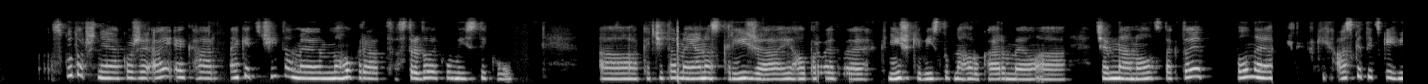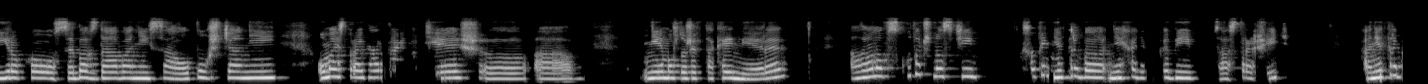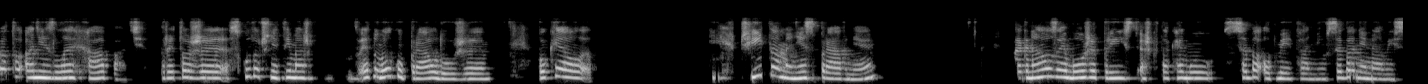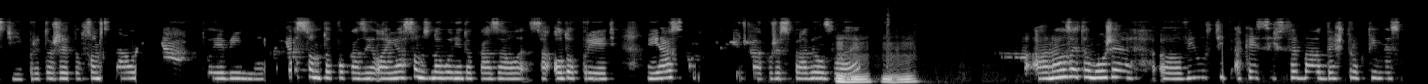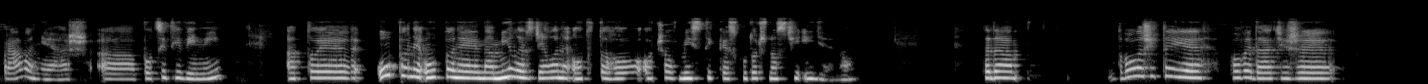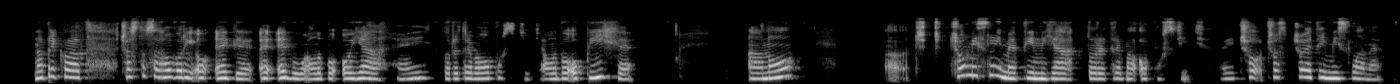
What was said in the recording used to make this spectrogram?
skutočne, akože aj Eckhart, aj keď čítame mnohokrát stredovekú mystiku, a keď čítame Jana z Kríža, jeho prvé dve knižky Výstup na horu Karmel a Temná noc, tak to je plné takých asketických výrokov o seba vzdávaní sa, o opúšťaní. U majstra Eckharta je to tiež uh, a nie možno, že v takej miere, ale ono v skutočnosti sa tým netreba nechať ako keby zastrašiť a netreba to ani zle chápať, pretože skutočne ty máš jednu veľkú pravdu, že pokiaľ ich čítame nesprávne, tak naozaj môže prísť až k takému seba odmietaniu, seba nenávistí, pretože to som stále ja, kto je vinný. Ja som to pokazil a ja som znovu nedokázal sa odoprieť. Ja som niečo akože spravil zle. Mm-hmm. A naozaj to môže uh, vyústiť akési seba deštruktívne správanie až uh, pocity viny. A to je úplne, úplne na mile vzdialené od toho, o čo v mystike skutočnosti ide. No. Teda dôležité je povedať, že napríklad často sa hovorí o ege, e, egu alebo o ja, hej, ktoré treba opustiť, alebo o píche. Áno, čo myslíme tým ja, ktoré treba opustiť? Čo, čo, čo je tým myslené?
